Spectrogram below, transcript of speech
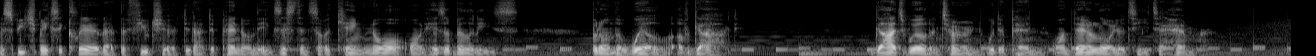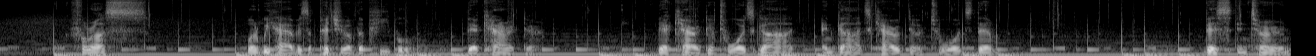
The speech makes it clear that the future did not depend on the existence of a king nor on his abilities, but on the will of God. God's will, in turn, would depend on their loyalty to Him. For us, what we have is a picture of the people, their character, their character towards God, and God's character towards them. This, in turn,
